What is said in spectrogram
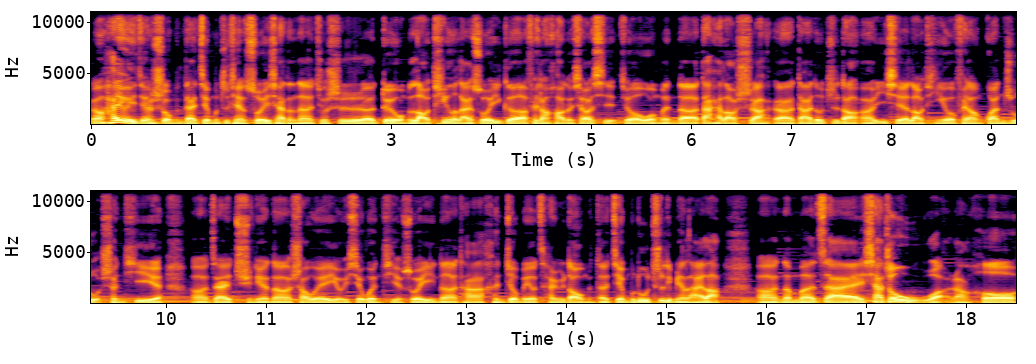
然后还有一件事，我们在节目之前说一下的呢，就是对我们老听友来说一个非常好的消息，就我们的大海老师啊，呃，大家都知道啊，一些老听友非常关注，身体呃在去年呢稍微有一些问题，所以呢他很久没有参与到我们的节目录制里面来了啊。那么在下周五，然后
